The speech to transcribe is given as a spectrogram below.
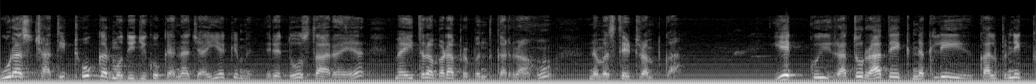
पूरा छाती ठोक कर मोदी जी को कहना चाहिए कि मेरे दोस्त आ रहे हैं, मैं इतना बड़ा प्रबंध कर रहा हूँ, नमस्ते ट्रंप का। ये कोई रातों रात एक नकली काल्पनिक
